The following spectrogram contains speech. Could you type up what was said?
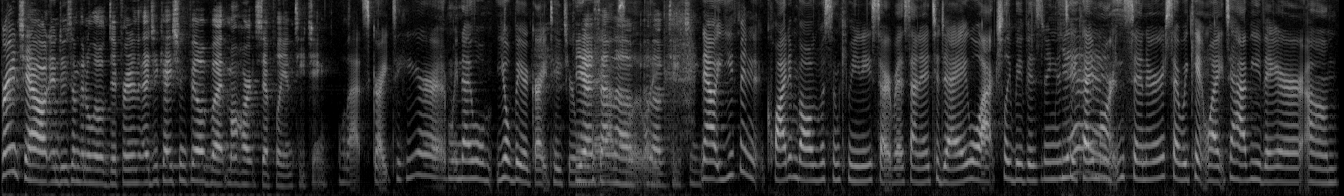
branch out and do something a little different in the education field, but my heart's definitely in teaching. Well, that's great to hear, and we know we'll, you'll be a great teacher. Yes, day, I love, absolutely. I love teaching. Now, you've been quite involved with some community service. I know today we'll actually be visiting the Yes. TK Martin Center, so we can't wait to have you there. Um,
